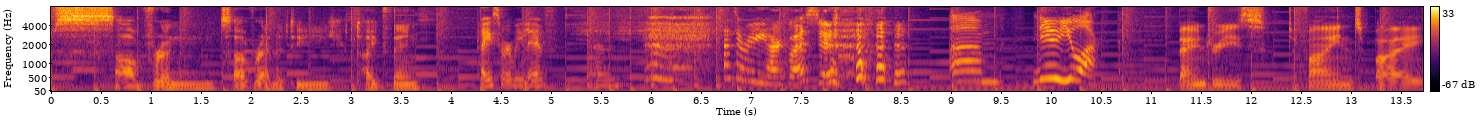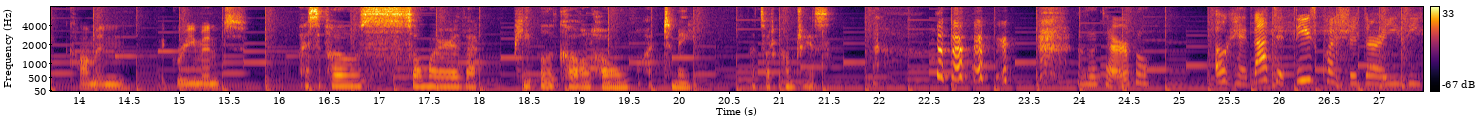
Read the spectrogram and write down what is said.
sovereign sovereignty type thing. Place where we live. And that's a really hard question. Um, New York! Boundaries defined by common agreement. I suppose somewhere that people call home to me. That's what a country is. is that terrible? Okay, that's it. These questions are easy.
